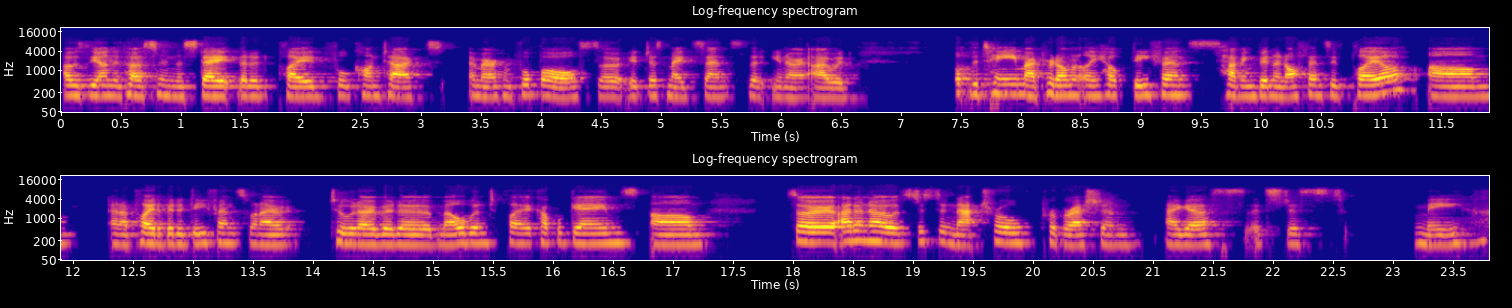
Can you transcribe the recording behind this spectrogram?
I was the only person in the state that had played full contact American football. So it just made sense that, you know, I would the team. I predominantly helped defense, having been an offensive player. Um, and I played a bit of defense when I toured over to Melbourne to play a couple games. Um, so I don't know. It's just a natural progression, I guess. It's just me.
